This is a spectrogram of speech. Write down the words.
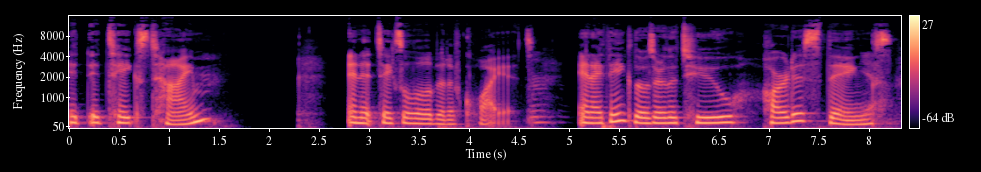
it, it takes time and it takes a little bit of quiet. Mm-hmm. And I think those are the two hardest things yeah.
